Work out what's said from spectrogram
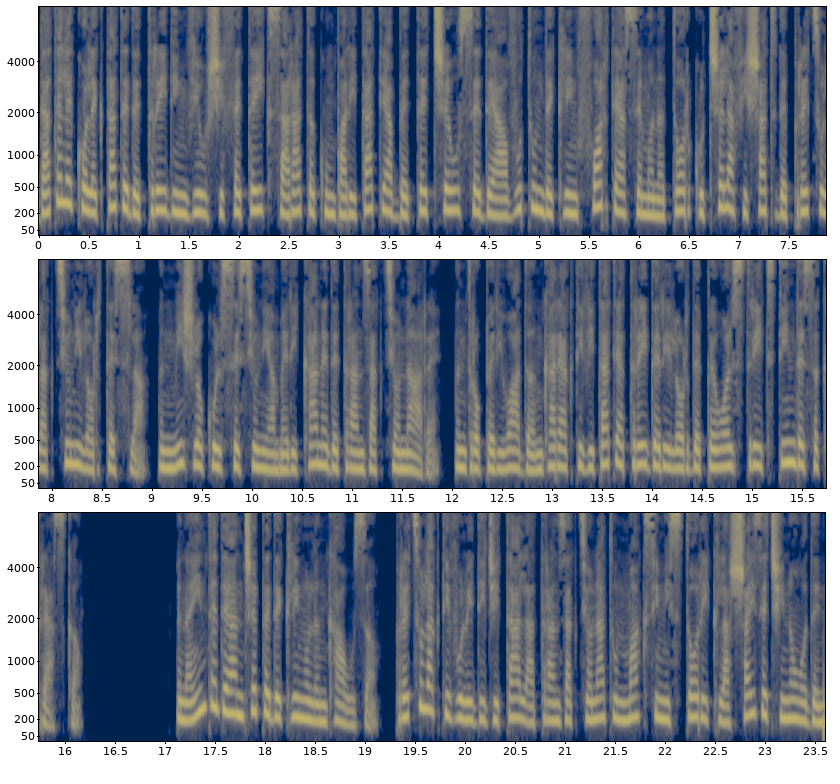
Datele colectate de TradingView și FTX arată cum paritatea BTC-USD a avut un declin foarte asemănător cu cel afișat de prețul acțiunilor Tesla, în mijlocul sesiunii americane de tranzacționare, într-o perioadă în care activitatea traderilor de pe Wall Street tinde să crească. Înainte de a începe declinul în cauză, prețul activului digital a tranzacționat un maxim istoric la 69.000,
